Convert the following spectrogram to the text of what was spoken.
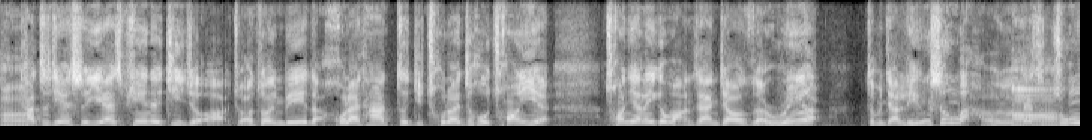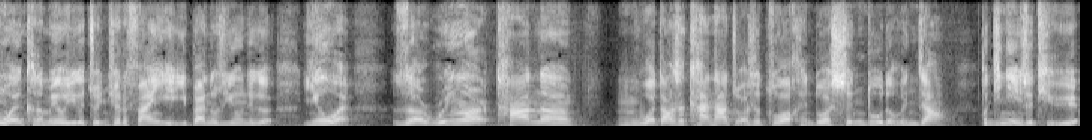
嗯他之前是 E ESPN 的记者，主要做 NBA 的，后来他自己出来之后创业，创建了一个网站叫 The Ringer。怎么讲铃声吧？呃但是中文可能没有一个准确的翻译，一般都是用这个英文。The Ringer，他呢，嗯，我当时看他主要是做很多深度的文章，不仅仅是体育，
